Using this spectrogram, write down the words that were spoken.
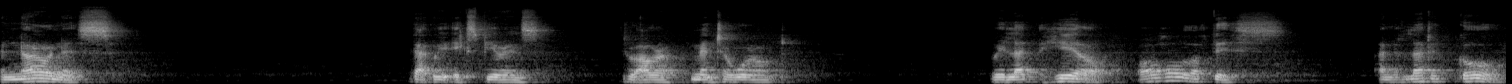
and narrowness that we experience through our mental world we let heal all of this and let it go.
